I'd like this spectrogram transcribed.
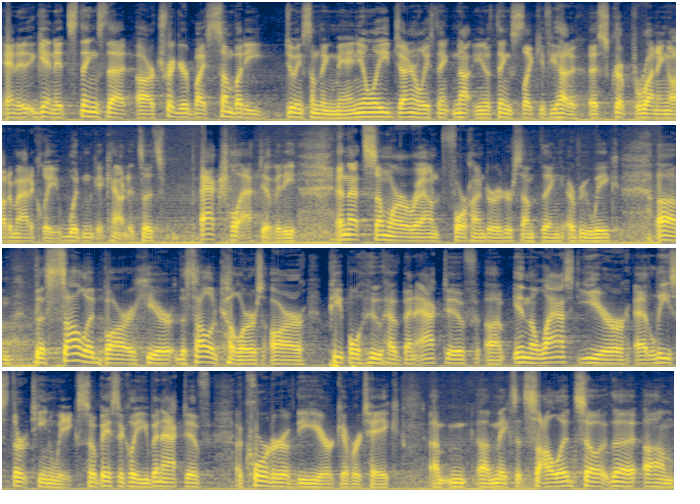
And it, again, it's things that are triggered by somebody doing something manually, generally think not, you know, things like if you had a, a, script running automatically wouldn't get counted. So it's actual activity, and that's somewhere around 400 or something every week. Um, the solid bar here, the solid colors are people who have been active uh, in the last year at least 13 weeks. So basically you've been active a quarter of the year, give or take, um, uh, makes it solid. So the um,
